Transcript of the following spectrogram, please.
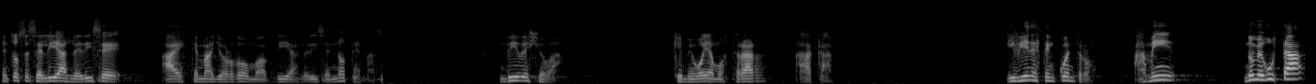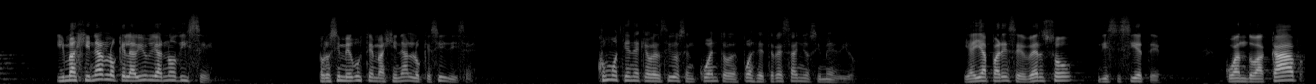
Entonces Elías le dice a este mayordomo, Abdías, le dice, no temas, vive Jehová, que me voy a mostrar a Acab. Y viene este encuentro. A mí no me gusta imaginar lo que la Biblia no dice. Pero sí me gusta imaginar lo que sí dice. ¿Cómo tiene que haber sido ese encuentro después de tres años y medio? Y ahí aparece verso 17. Cuando Acab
